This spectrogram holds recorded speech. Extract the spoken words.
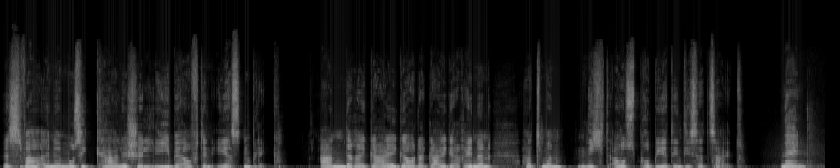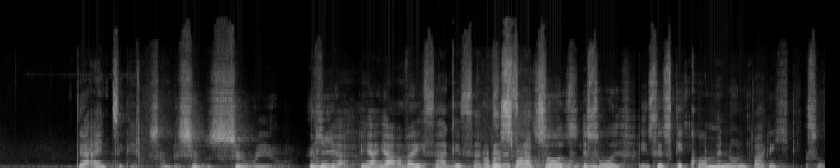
Es war eine musikalische Liebe auf den ersten Blick. Andere Geiger oder Geigerinnen hat man nicht ausprobiert in dieser Zeit. Nein, der einzige. Das ist ein bisschen surreal. Ja, ja, ja, aber ich sage, es hat, aber es, es war so, so, so ist es gekommen und war richtig so.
